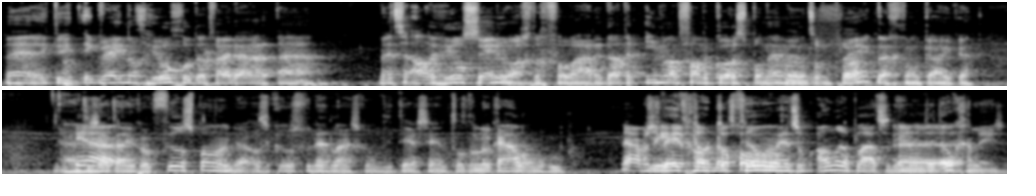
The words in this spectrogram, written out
Nee, ik, ik, ik weet nog heel goed dat wij daar eh, met z'n allen heel zenuwachtig voor waren. Dat er iemand van de correspondent met ons op een projectdag kon kijken. Eh, Het is Ja. uiteindelijk ook veel spannender als een correspondent langskomt in tegenstelling tot een lokale omroep. Nou, Je weet gewoon dat veel meer mensen op andere plaatsen in Nederland dit Eh, ook gaan lezen.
